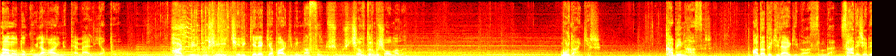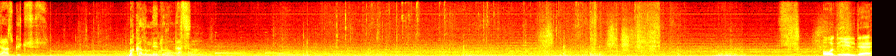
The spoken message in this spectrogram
Nano dokuyla aynı temel yapı. Hargreave bu şeyi çelik yelek yapar gibi nasıl düşünmüş, çıldırmış olmalı. Buradan gir. Kabin hazır. Adadakiler gibi aslında. Sadece biraz güçsüz. Bakalım ne durumdasın. O değil de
